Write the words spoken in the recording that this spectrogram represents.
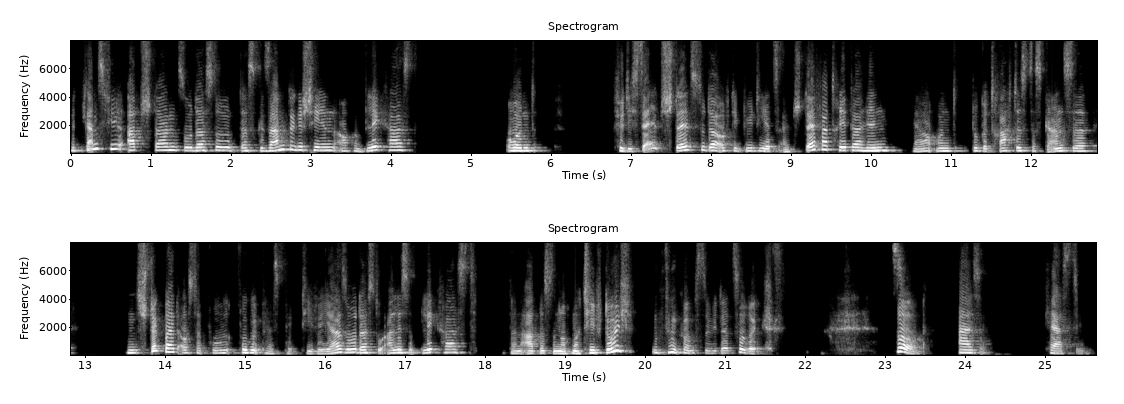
mit ganz viel Abstand, so dass du das gesamte Geschehen auch im Blick hast. Und für dich selbst stellst du da auf die Bühne jetzt einen Stellvertreter hin, ja, und du betrachtest das Ganze ein Stück weit aus der Vogelperspektive, ja, so dass du alles im Blick hast. Dann atmest du nochmal tief durch und dann kommst du wieder zurück. So, also, Kerstin.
